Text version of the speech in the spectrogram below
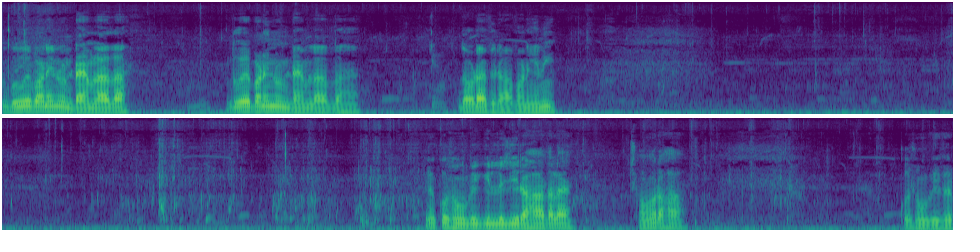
ਦੂਏ ਪਾਣੀ ਨੂੰ ਟਾਈਮ ਲੱਗਦਾ। ਦੂਏ ਪਾਣੀ ਨੂੰ ਟਾਈਮ ਲੱਗਦਾ। ਹੈ ਦੌੜਾ ਫਿਰਾ ਪਾਣੀ ਨਹੀਂ ਇਹ ਕੁਸੋਂ ਵੀ ਗਿੱਲ ਜੀ ਰਹਾ ਤਲੇ, ਛੋਂ ਰਹਾ। ਕੁਸੋਂ ਵੀ ਫਿਰ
